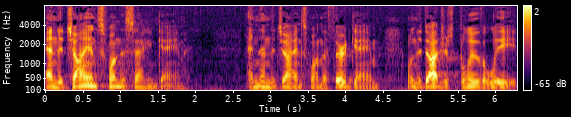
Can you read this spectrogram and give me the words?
and the Giants won the second game and then the Giants won the third game when the Dodgers blew the lead.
